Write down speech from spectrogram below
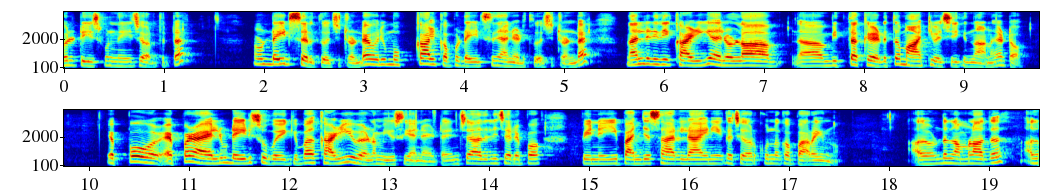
ഒരു ടീസ്പൂൺ നെയ്യ് ചേർത്തിട്ട് നമ്മൾ ഡേറ്റ്സ് എടുത്ത് വെച്ചിട്ടുണ്ട്. ഒരു മുക്കാൽ കപ്പ് ഡേറ്റ്സ് ഞാൻ എടുത്ത് വെച്ചിട്ടുണ്ട്. നല്ല രീതിയിൽ കഴുകി അതിലുള്ള വിത്തൊക്കെ എടുത്ത് മാറ്റി വെച്ചിരിക്കുന്നതാണ് കേട്ടോ. എപ്പോൾ എപ്പോഴായാലും ഡേറ്റ്സ് ഉപയോഗിക്കുമ്പോൾ അത് കഴുകി വേണം യൂസ് ചെയ്യാനായിട്ട്. എന്നുവെച്ചാൽ അതിൽ ചിലപ്പോൾ പിന്നെ ഈ പഞ്ചസാര ലായനിയൊക്കെ ചേർക്കും എന്നൊക്കെ പറയുന്നു. അതുകൊണ്ട് നമ്മളത് അത്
